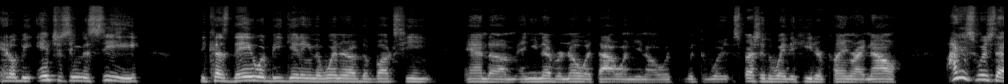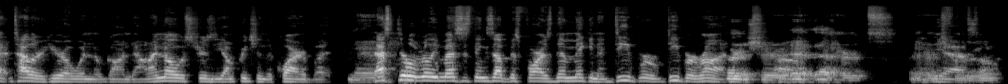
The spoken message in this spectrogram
it'll be interesting to see because they would be getting the winner of the Bucks Heat, and um, and you never know with that one, you know, with with the especially the way the Heat are playing right now. I just wish that Tyler Herro wouldn't have gone down. I know Strizzy, I'm preaching the choir, but Man. that still really messes things up as far as them making a deeper, deeper run. For sure, um, that, that, hurts. It hurts yeah, so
